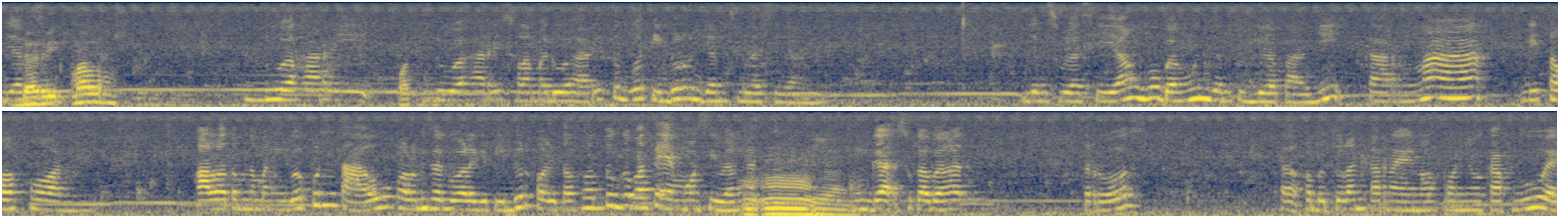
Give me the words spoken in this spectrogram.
jam dari malam dua hari What? dua hari selama dua hari tuh gue tidur jam 11 siang jam 11 siang gue bangun jam 3 pagi karena ditelepon kalau teman-teman gue pun tahu kalau misalnya gue lagi tidur kalau ditelepon tuh gue pasti emosi banget. Iya. enggak suka banget terus eh, kebetulan karena yang nelfon nyokap gue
